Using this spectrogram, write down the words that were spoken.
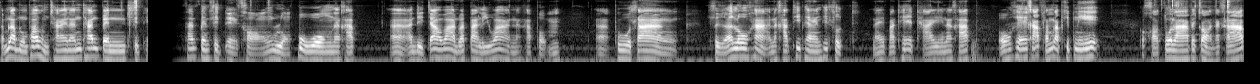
สำหรับหลวงพ่อสมชายนั้นท่านเป็นศิษย์ท่านเป็นศิษย์เอกของหลวงปู่วงนะครับออดีตเจ้าวาดวัดปาริวาสนะครับผม ผู้สร้างเสือโลหะนะครับ ที่แพงที่สุดในประเทศไทยนะครับ โอเคครับสำหรับคลิปนี้ ก็ขอตัวลาไปก่อนนะครับ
